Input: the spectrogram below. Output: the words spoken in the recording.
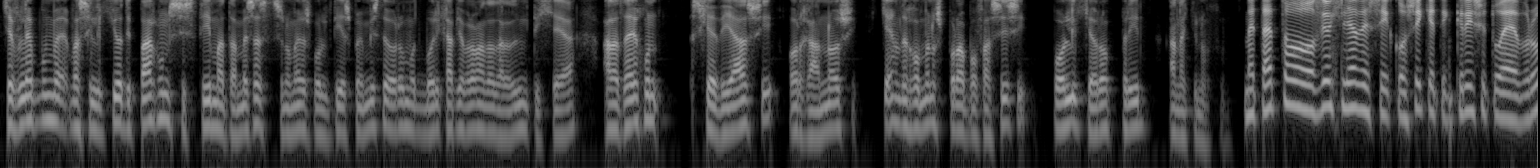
Και βλέπουμε, Βασιλική, ότι υπάρχουν συστήματα μέσα στις ΗΠΑ που εμείς θεωρούμε ότι μπορεί κάποια πράγματα να τα λένε τυχαία, αλλά τα έχουν σχεδιάσει, οργανώσει και ενδεχομένως προαποφασίσει πολύ καιρό πριν ανακοινωθούν. Μετά το 2020 και την κρίση του εύρου,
